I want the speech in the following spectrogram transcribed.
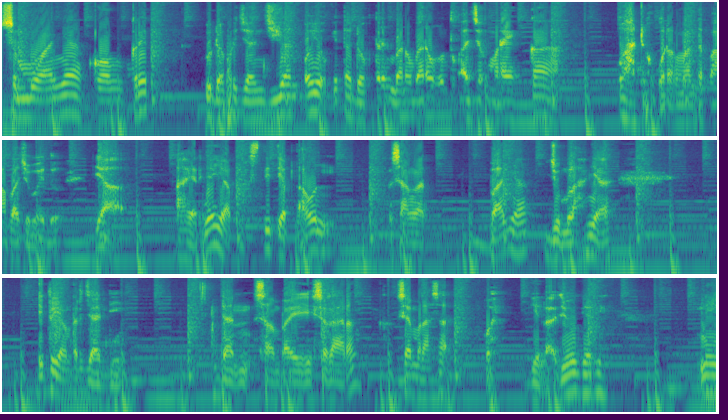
semuanya konkret. Udah perjanjian oh yuk kita doktrin bareng-bareng untuk ajak mereka. Waduh kurang mantep apa coba itu? Ya akhirnya ya pasti tiap tahun sangat banyak jumlahnya. Itu yang terjadi. Dan sampai sekarang saya merasa wah gila juga nih. Ini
